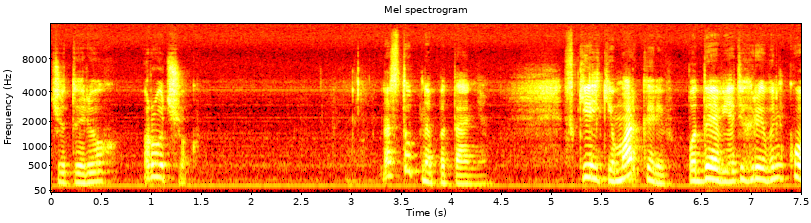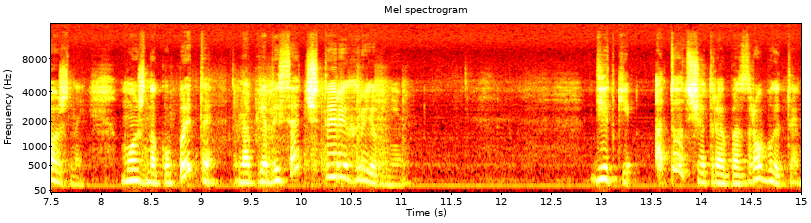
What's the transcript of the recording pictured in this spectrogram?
чотирьох ручок. Наступне питання. Скільки маркерів по 9 гривень кожний можна купити на 54 гривні? Дітки, а тут що треба зробити?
